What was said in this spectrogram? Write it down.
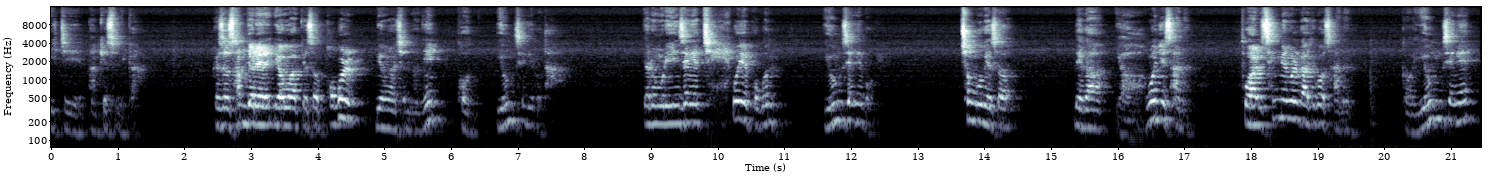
있지 않겠습니까? 그래서 3절에 여호와께서 복을 명하셨느니 곧 영생이로다. 여러분 우리 인생의 최고의 복은 영생의 복이에요. 천국에서 내가 영원히 사는 부활 생명을 가지고 사는 그 영생의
